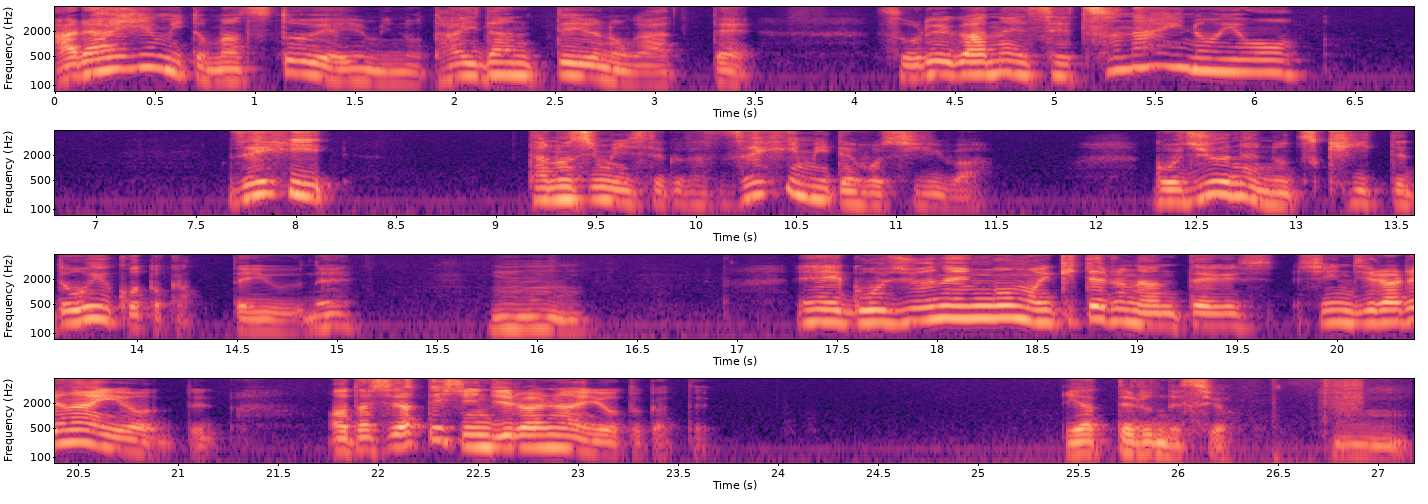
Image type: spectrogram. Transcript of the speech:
荒井由実と松任谷由実の対談っていうのがあって、それがね、切ないのよ。ぜひ、楽しみにしてください。ぜひ見てほしいわ。50年の月日ってどういうことかっていうね。うん。えー、50年後も生きてるなんて信じられないよって。私だって信じられないよとかって。やってるんですよ。うん。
